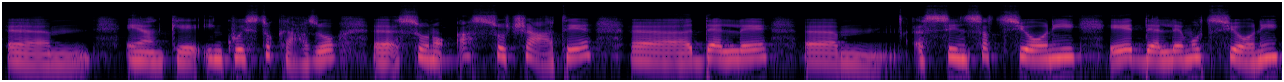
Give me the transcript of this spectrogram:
ehm, e anche in questo caso eh, sono associate eh, delle ehm, sensazioni e delle emozioni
